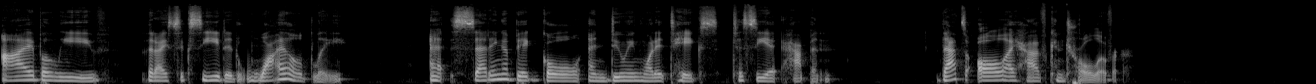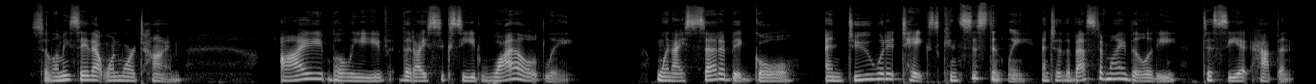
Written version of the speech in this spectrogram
I believe that I succeeded wildly at setting a big goal and doing what it takes to see it happen. That's all I have control over. So let me say that one more time. I believe that I succeed wildly when I set a big goal and do what it takes consistently and to the best of my ability to see it happen,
